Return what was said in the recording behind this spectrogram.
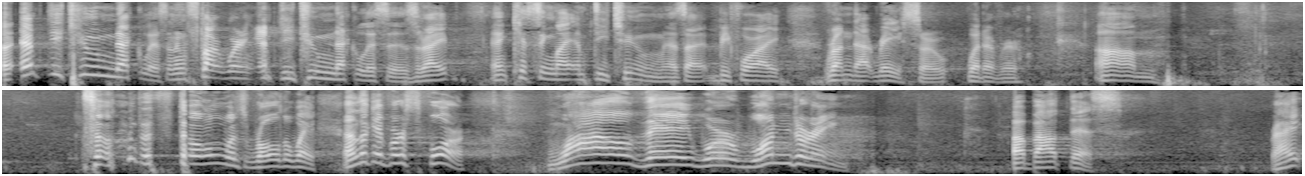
An empty tomb necklace, and then start wearing empty tomb necklaces, right? And kissing my empty tomb as I before I run that race or whatever. Um, so the stone was rolled away. And look at verse 4. While they were wondering about this, right?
